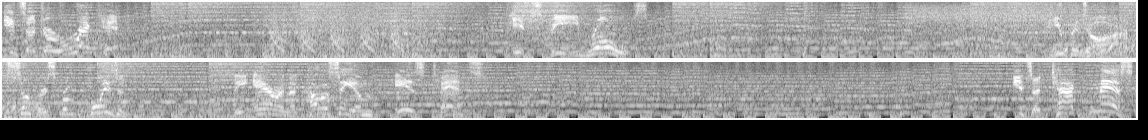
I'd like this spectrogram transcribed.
It's a direct hit! Its speed rose. Pupitar suffers from poison. The air in the Colosseum is tense. Its attack missed.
